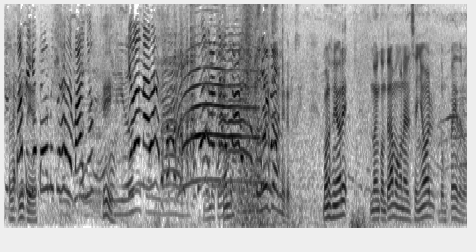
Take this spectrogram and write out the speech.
Hola. ¿Y ustedes? Yo tengo mi traje de baño. Sí. Yo nada. Sí. Bueno, señores, nos encontramos con el señor Don Pedro.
